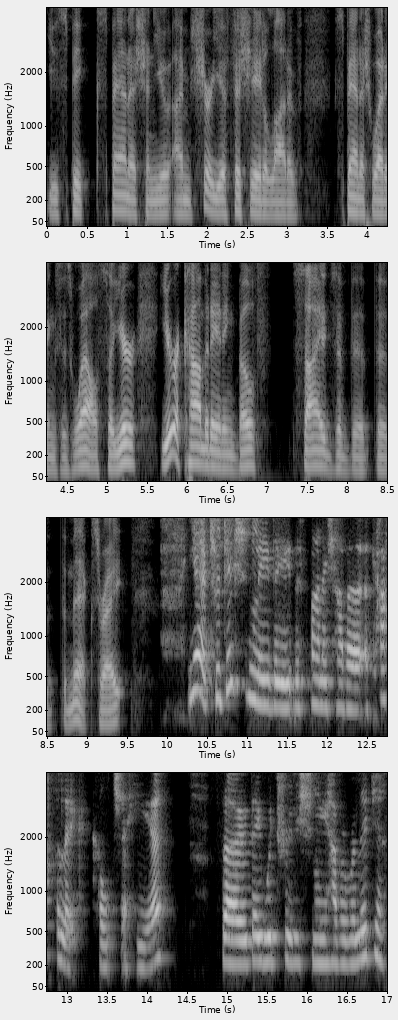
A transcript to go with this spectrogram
you speak Spanish, and you I'm sure you officiate a lot of Spanish weddings as well. So you're you're accommodating both sides of the the, the mix, right? Yeah, traditionally the, the Spanish have a, a Catholic culture here. So they would traditionally have a religious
